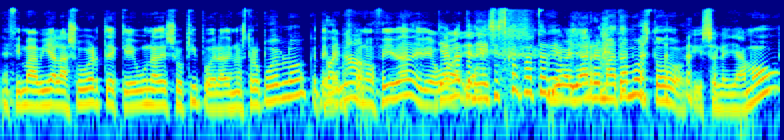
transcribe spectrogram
Encima había la suerte que una de su equipo era de nuestro pueblo, que teníamos Bueno, conocida. Y digo, Ya "Buah, no teníais escapatoria. digo, ya rematamos todo. Y se le llamó,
